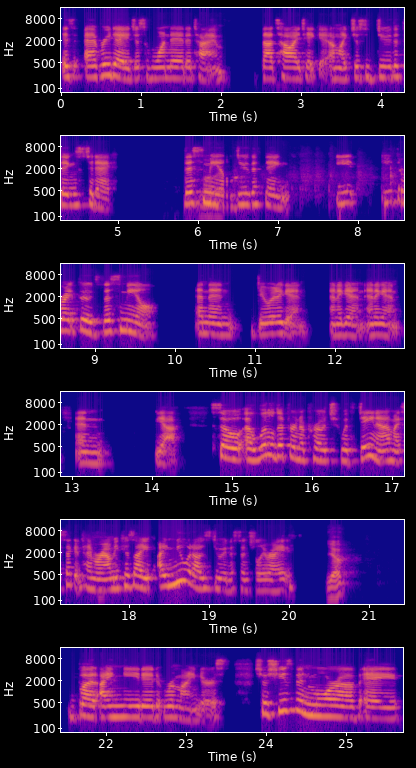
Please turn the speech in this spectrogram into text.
is every day, just one day at a time. That's how I take it. I'm like, just do the things today. This Love meal, it. do the thing. Eat eat the right foods, this meal, and then do it again and again and again. And yeah. So a little different approach with Dana, my second time around, because I I knew what I was doing essentially, right? Yep but I needed reminders. So she's been more of a,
